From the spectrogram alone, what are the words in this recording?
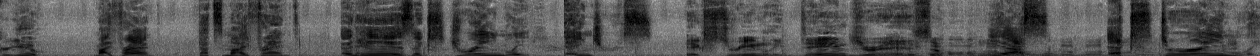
fuck are you? My friend. That's my friend. And he is extremely dangerous. Extremely dangerous. Yes, extremely.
